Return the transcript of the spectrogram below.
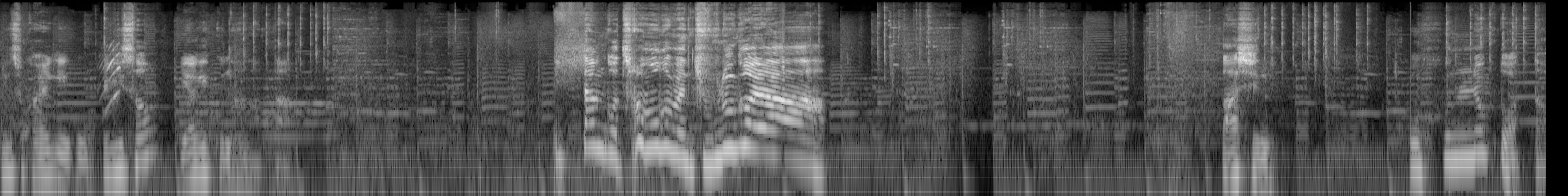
윈수 갈기고 여기서 이야기꾼 하나 딱. 이딴 거 처먹으면 죽는 거야. 나신. 오 혼력도 왔다.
